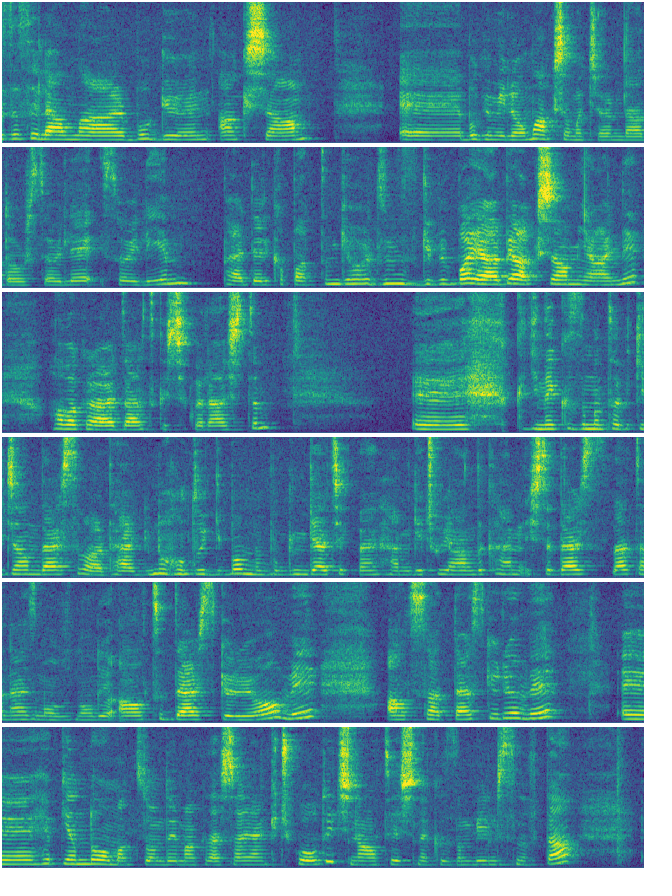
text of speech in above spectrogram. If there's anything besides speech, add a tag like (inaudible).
Herkese selamlar. Bugün akşam, e, bugün vlogumu akşam açıyorum daha doğrusu öyle söyleyeyim. Perdeleri kapattım gördüğünüz gibi. Bayağı bir akşam yani. Hava karardı artık ışıkları açtım. E, yine kızımın tabii ki can dersi vardı her gün (laughs) olduğu gibi ama bugün gerçekten hem geç uyandık hem işte ders zaten her zaman uzun oluyor. 6 ders görüyor ve 6 saat ders görüyor ve e, hep yanında olmak zorundayım arkadaşlar. Yani küçük olduğu için 6 yaşında kızım 1. sınıfta.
